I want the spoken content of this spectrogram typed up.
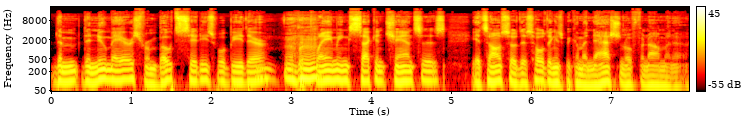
The, the new mayors from both cities will be there mm. proclaiming mm-hmm. second chances. It's also, this whole thing has become a national phenomenon.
